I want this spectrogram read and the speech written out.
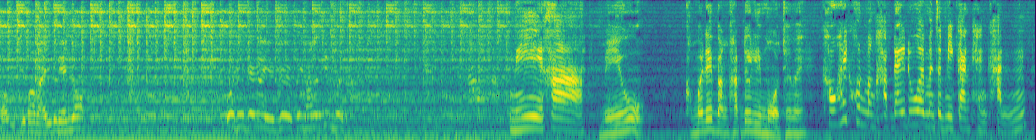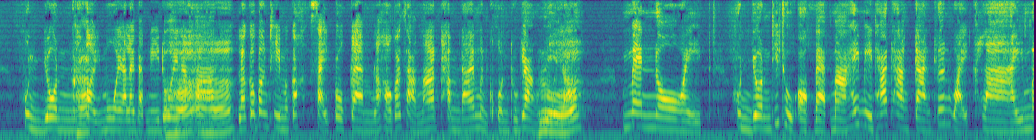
我们七八百一个连招，郭球先生也是非常的兴奋。 นี่ค่ะ มิวเขาไม่ได้บังคับด้วยรีโมทใช่ไหม เขาให้คนบังคับได้ด้วย มันจะมีการแข่งขันหุ่นยนต์ ครับ ต่อยมวยอะไรแบบนี้ด้วยนะคะ อ่าฮะอ่าฮะ แล้วก็บางทีมันก็ใส่โปรแกรม แล้วเขาก็สามารถทำได้เหมือนคนทุกอย่าง เห เล ร ย อ อะแมนนอยด์หุ่นยนต์ที่ถูกออกแบบมาให้มีท่าทางการเคลื่อนไหวคล้ายม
